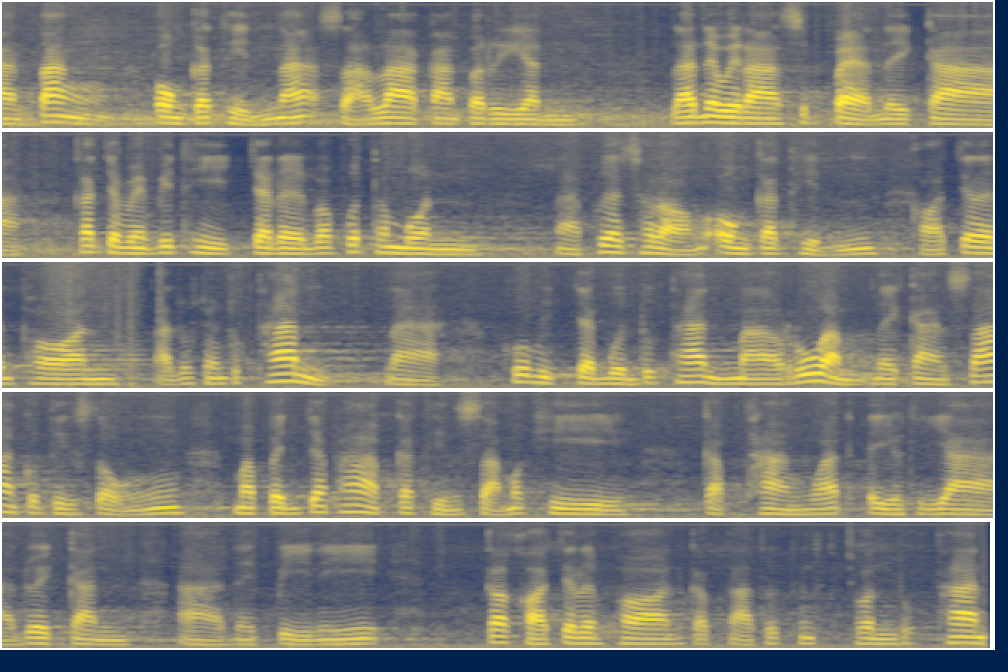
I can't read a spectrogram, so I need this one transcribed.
การตั้งองค์กถินณศาลาการประเรียน และในเวลา 18นาฬิกาก็จะเป็นพิธีเจริญพระพุทธมนต์นะเพื่อฉลององค์กถิน ขอเจริญพรสาธุชนทุกท่านนะผู้มีใจบุญทุกท่านมาร่วมในการสร้างกุฏิสงฆ์มาเป็นเจ้าภาพกถินสามัคคี กับทางวัดอยุธยาด้วยกันในปีนี้ ก็ขอเจริญพรกับสาธุชนทุกท่าน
